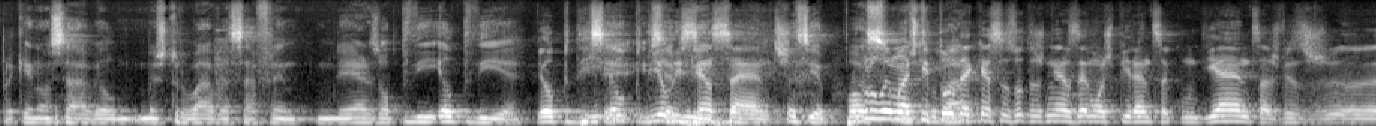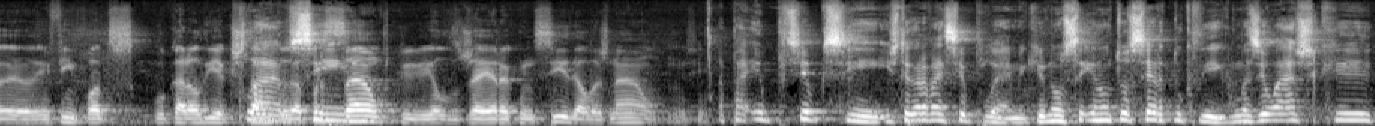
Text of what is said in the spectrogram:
para quem não sabe, ele masturbava-se à frente de mulheres, ou pedia, ele pedia. Ele pedia, Isso é- ele pedia é licença bonito. antes. Assim, o problema aqui todo é que essas outras mulheres eram aspirantes a comediantes, às vezes, eh, enfim, pode-se colocar ali a questão Claro, da pressão, porque ele já era conhecido, elas não. Epá, eu percebo que sim, isto agora vai ser polémico. Eu não, sei, eu não estou certo do que digo, mas eu acho que.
